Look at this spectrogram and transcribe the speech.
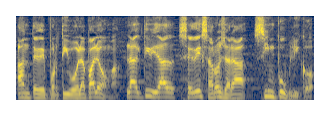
ante Deportivo La Paloma. La actividad se desarrollará sin público.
